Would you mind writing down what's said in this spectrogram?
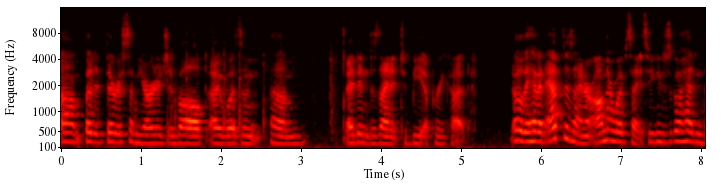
um, but there is some yardage involved. I wasn't, um, I didn't design it to be a pre-cut. Oh, they have an app designer on their website, so you can just go ahead and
